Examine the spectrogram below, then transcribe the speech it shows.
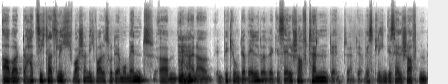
Aber da hat sich tatsächlich, wahrscheinlich war das so der Moment ähm, mhm. in einer Entwicklung der Welt oder der Gesellschaften, der, der westlichen Gesellschaften,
